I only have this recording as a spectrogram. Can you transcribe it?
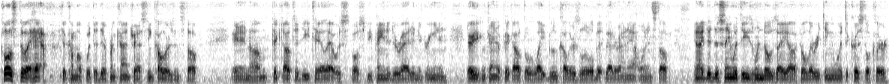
close to a half to come up with the different contrasting colors and stuff. And um, picked out the detail that was supposed to be painted the red and the green, and there you can kind of pick out the light blue colors a little bit better on that one and stuff and I did the same with these windows. I uh, filled everything and went to crystal clear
